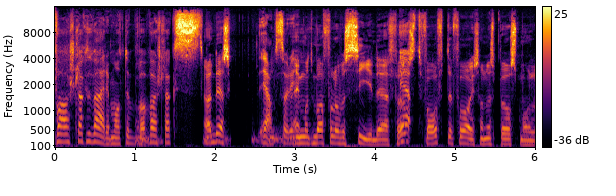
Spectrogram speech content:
hva slags væremåte, hva, hva slags Ja, det Ja, sorry. Jeg måtte bare få lov å si det først, for ofte får jeg sånne spørsmål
